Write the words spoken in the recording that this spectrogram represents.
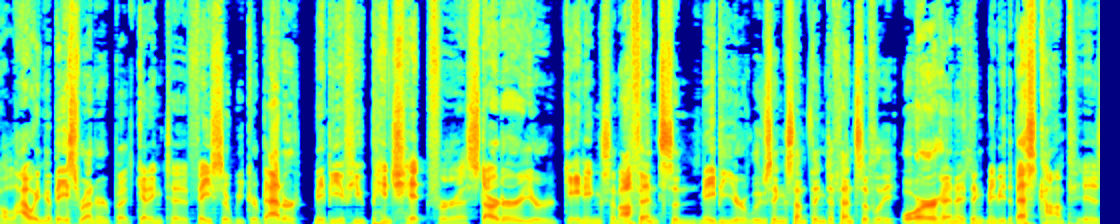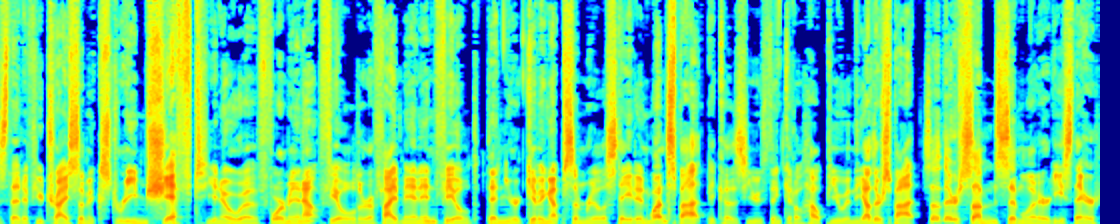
allowing a base runner, but getting to face a weaker batter. Maybe if you pinch hit for a starter, you're gaining some offense and maybe you're losing something defensively. Or, and I think maybe the best comp is that if you try some extreme shift, you know, a four man outfield or a five man infield, then you're giving up some real estate in one spot because you think it'll help you in the other spot. So there's some similarities there.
